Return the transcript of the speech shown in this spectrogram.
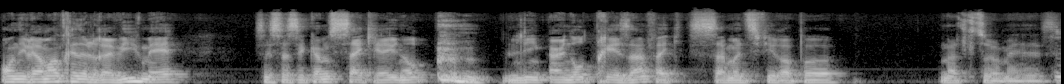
on est vraiment en train de le revivre, mais c'est ça, c'est comme si ça créait une autre ligne- un autre présent, fait que ça modifiera pas notre futur, mais c'est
